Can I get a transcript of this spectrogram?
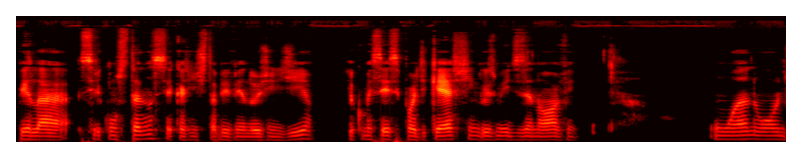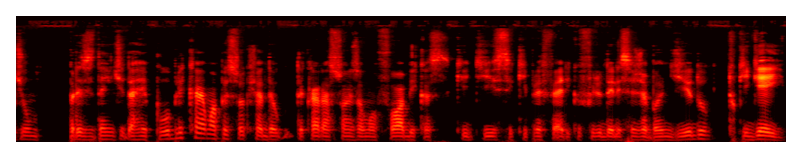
pela circunstância que a gente está vivendo hoje em dia. Eu comecei esse podcast em 2019, um ano onde um presidente da República é uma pessoa que já deu declarações homofóbicas, que disse que prefere que o filho dele seja bandido do que gay.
